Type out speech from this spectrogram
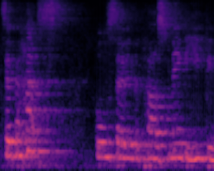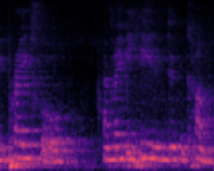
So perhaps also in the past, maybe you've been prayed for and maybe healing didn't come.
